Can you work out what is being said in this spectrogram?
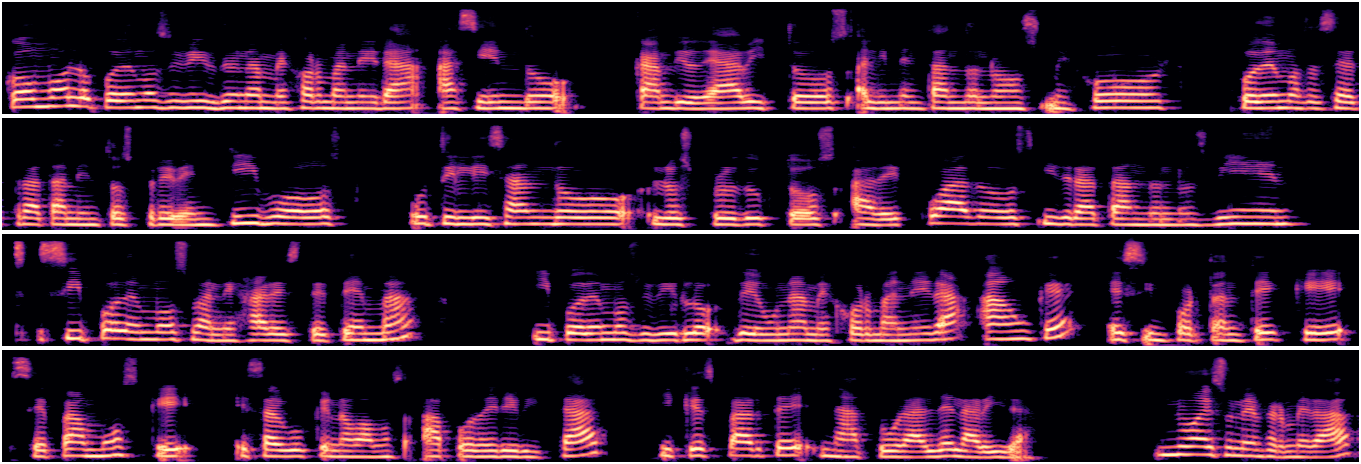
¿Cómo lo podemos vivir de una mejor manera? Haciendo cambio de hábitos, alimentándonos mejor, podemos hacer tratamientos preventivos, utilizando los productos adecuados, hidratándonos bien. Sí podemos manejar este tema y podemos vivirlo de una mejor manera, aunque es importante que sepamos que es algo que no vamos a poder evitar y que es parte natural de la vida. No es una enfermedad,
